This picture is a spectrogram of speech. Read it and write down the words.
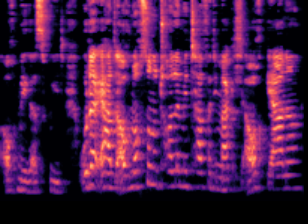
auch mega sweet. Oder er hatte auch noch so eine tolle Metapher, die mag ich auch gerne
